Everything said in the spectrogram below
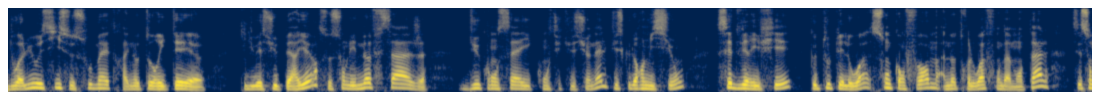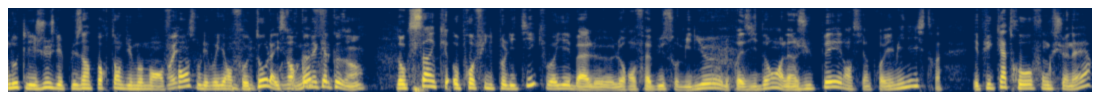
doit lui aussi se soumettre à une autorité euh, qui lui est supérieure. Ce sont les neuf sages du Conseil constitutionnel, puisque leur mission, c'est de vérifier que toutes les lois sont conformes à notre loi fondamentale. C'est sans doute les juges les plus importants du moment en Oui. France. Vous les voyez en photo, là, ils On en sont reconnaît neuf. quelques-uns. Donc cinq au profil politique, vous voyez bah, le, Laurent Fabius au milieu, le président, Alain Juppé, l'ancien Premier ministre, et puis quatre hauts fonctionnaires.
